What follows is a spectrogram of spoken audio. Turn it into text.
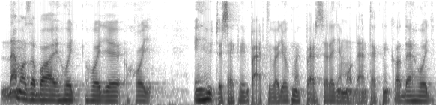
nem az a baj, hogy, hogy, hogy én hűtőszekrény párti vagyok, meg persze legyen modern technika, de hogy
